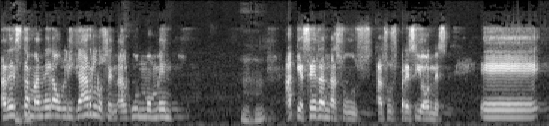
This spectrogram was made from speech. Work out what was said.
a de esta manera obligarlos en algún momento a que cedan a sus, a sus presiones. Eh,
